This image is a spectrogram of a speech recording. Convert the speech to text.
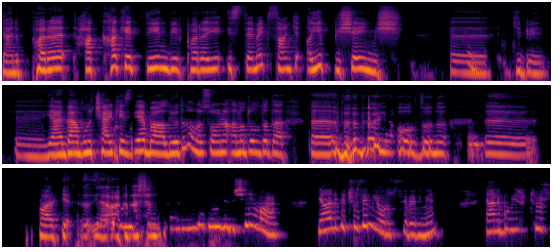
Yani para hak hak ettiğin bir parayı istemek sanki ayıp bir şeymiş e, gibi. E, yani ben bunu Çerkezliğe bağlıyordum ama sonra Anadolu'da da e, böyle olduğunu e, fark et, yani arkadaşlarım Böyle bir şey var. Yani ve çözemiyoruz sebebini. Yani bu bir tür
